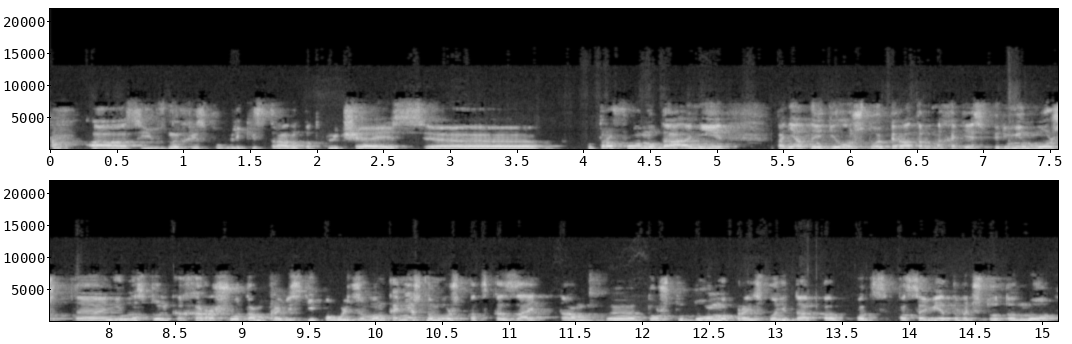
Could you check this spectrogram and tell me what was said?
э, союзных республик и стран, подключаясь э, к Утрофону, да, они, понятное дело, что оператор, находясь в Перми, может э, не настолько хорошо там провести по улицам. Он, конечно, может подсказать там э, то, что дома происходит, да, под- посоветовать что-то, но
